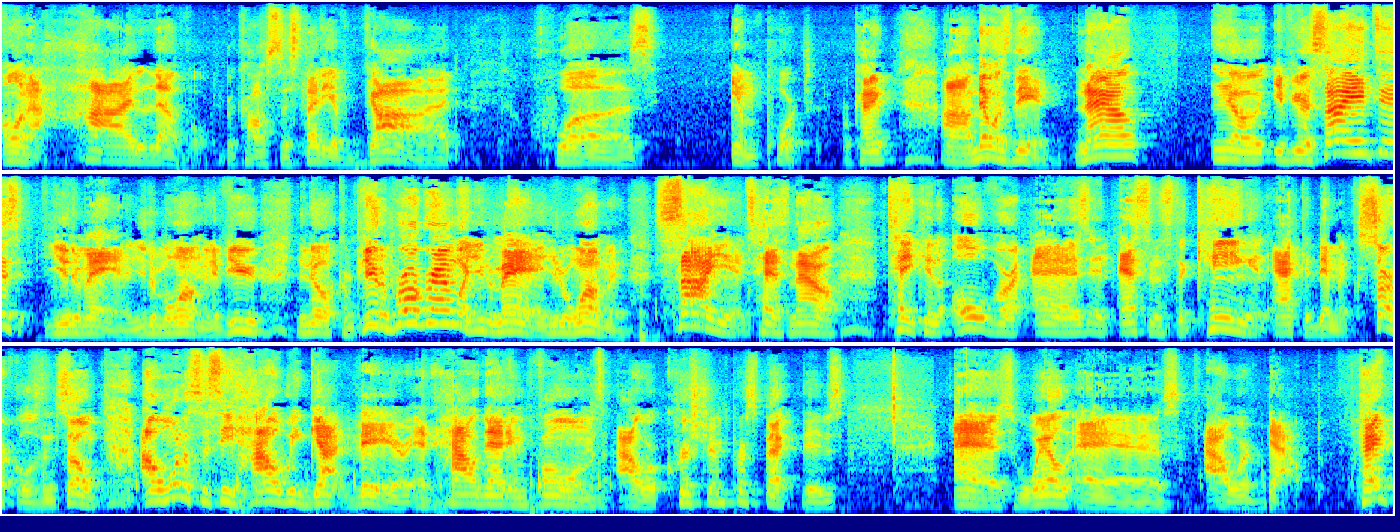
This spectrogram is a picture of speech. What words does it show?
on a high level because the study of God was important. Okay, um, that was then. Now, you know, if you're a scientist, you're the man, you're the woman. If you, you know, a computer programmer, you're the man, you're the woman. Science has now taken over as, in essence, the king in academic circles. And so I want us to see how we got there and how that informs our Christian perspectives as well as our doubt. Okay?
